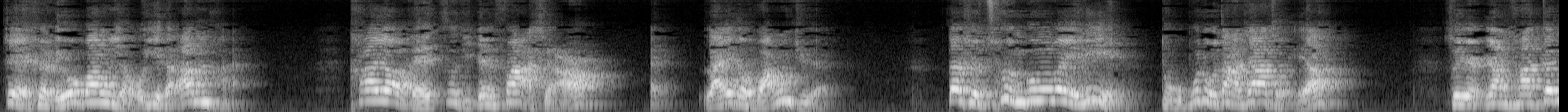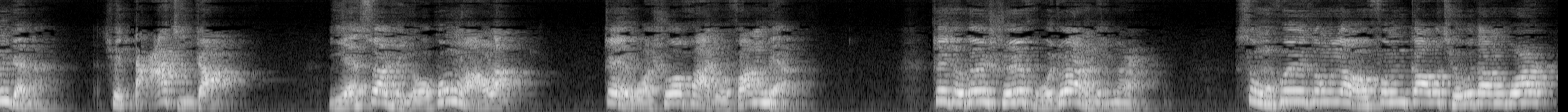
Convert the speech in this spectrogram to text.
这也是刘邦有意的安排。他要给自己这发小哎来个王爵，但是寸功未立，堵不住大家嘴呀，所以让他跟着呢。去打几仗，也算是有功劳了。这我说话就方便了。这就跟《水浒传》里面，宋徽宗要封高俅当官儿，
